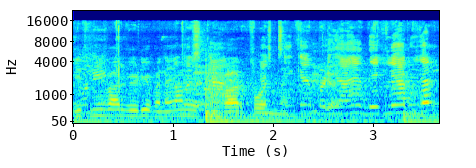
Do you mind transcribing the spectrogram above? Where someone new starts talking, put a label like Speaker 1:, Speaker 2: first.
Speaker 1: जितनी बार वीडियो बनाएँगे, उतनी बार फ़ोन में।
Speaker 2: ठीक है, बढ़िया है। देख लिया रिज़ल्ट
